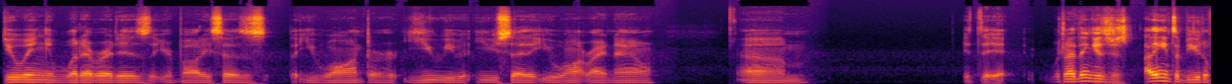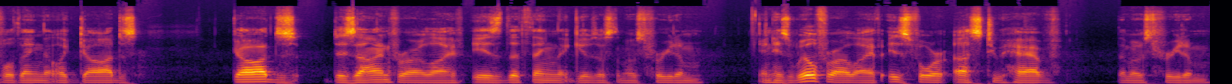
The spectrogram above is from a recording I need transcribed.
doing whatever it is that your body says that you want, or you you say that you want right now. Um, it's it, which I think is just I think it's a beautiful thing that like God's God's design for our life is the thing that gives us the most freedom, and His will for our life is for us to have the most freedom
